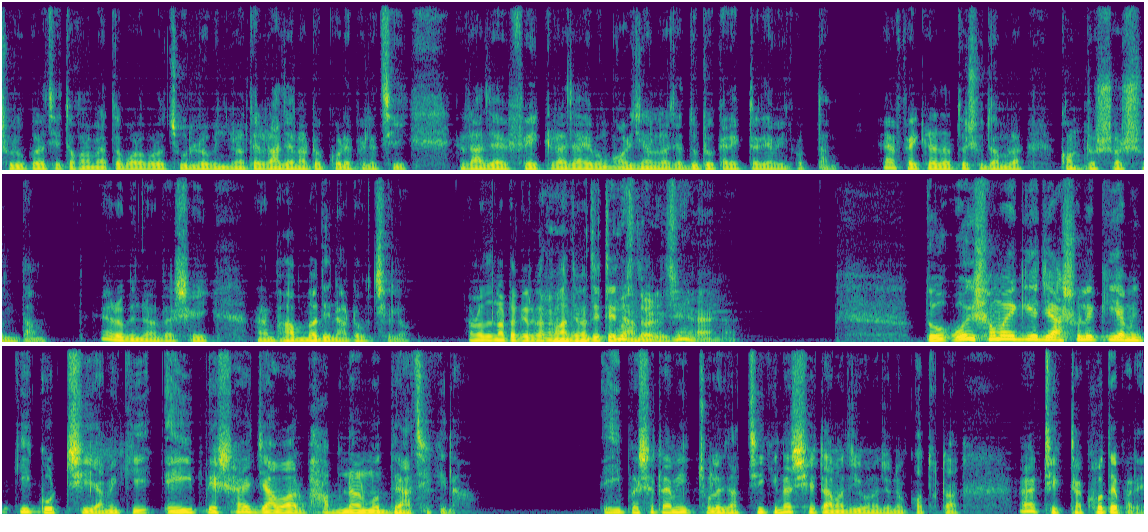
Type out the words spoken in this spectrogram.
শুরু করেছি, তখন আমি এত বড় বড় চুল রবীন্দ্রনাথের রাজা নাটক করে ফেলেছি। রাজায় ফেক রাজা এবং অরিজিনাল রাজা, দুটো ক্যারেক্টারই আমি করতাম। হ্যাঁ ফেক রাজা তো শুধু আমরা কণ্ঠস্বর শুনতাম। হ্যাঁ রবীন্দ্রনাথের সেই ভাববাদী নাটক ছিল। আমরা তো নাটকের কথা মাঝে মাঝে টেনে আনতে হ্যাঁ হ্যাঁ। তো ওই সময় গিয়ে যে আসলে কি আমি কি করছি আমি কি এই পেশায় যাওয়ার ভাবনার মধ্যে আছি কিনা? এই পেশাটা আমি চলে যাচ্ছি কিনা সেটা আমার জীবনের জন্য কতটা হ্যাঁ, ঠিকঠাক হতে পারে?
